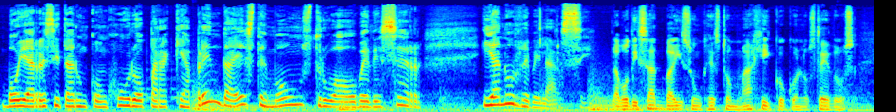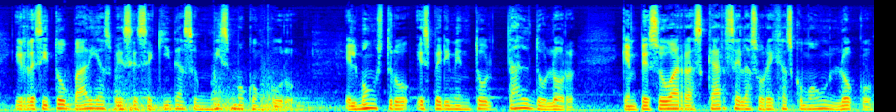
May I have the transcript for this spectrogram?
Voy a recitar un conjuro para que aprenda este monstruo a obedecer y a no rebelarse. La bodhisattva hizo un gesto mágico con los dedos y recitó varias veces seguidas un mismo conjuro. El monstruo experimentó tal dolor que empezó a rascarse las orejas como un loco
